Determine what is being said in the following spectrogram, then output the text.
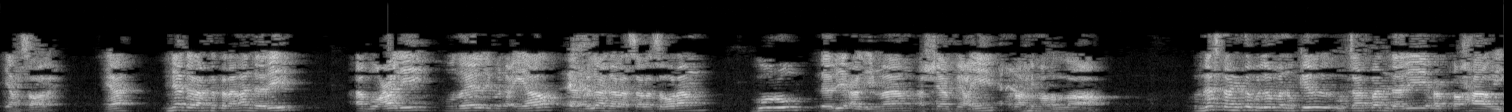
yang soleh. Ya, ini adalah keterangan dari Abu Ali Mudail ibn Iyal yang beliau adalah salah seorang guru dari Al-Imam Asy-Syafi'i rahimahullah. Kemudian setelah itu beliau menukil ucapan dari At-Tahawi.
